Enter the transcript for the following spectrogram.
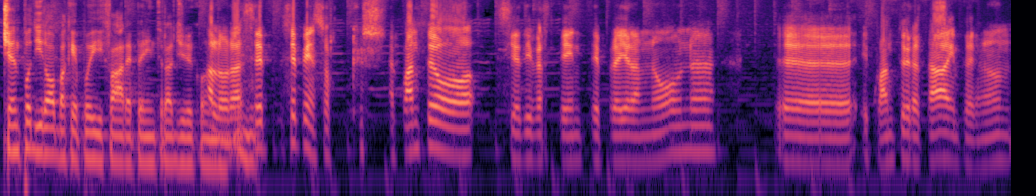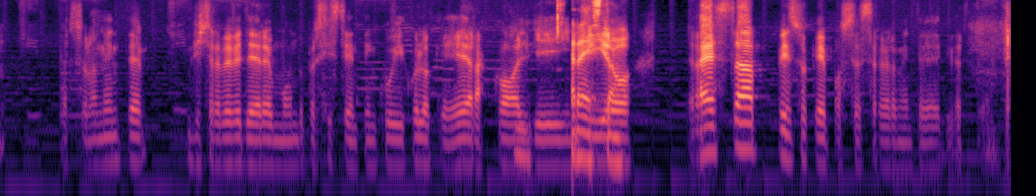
c'è un po' di roba che puoi fare per interagire con Allora, se, se penso a quanto sia divertente Player Unknown eh, e quanto in realtà in Player Unknown personalmente mi piacerebbe vedere un mondo persistente in cui quello che raccogli in Resta. giro resta, penso che possa essere veramente divertente.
